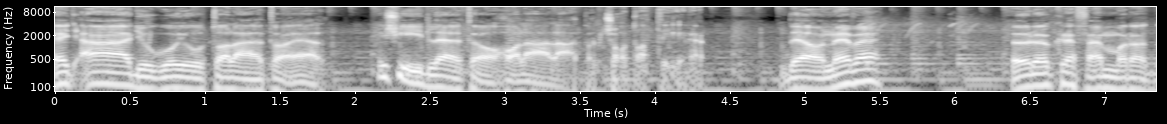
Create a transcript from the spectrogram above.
egy ágyúgolyó találta el, és így lelte a halálát a csatatéren. De a neve örökre fennmarad,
